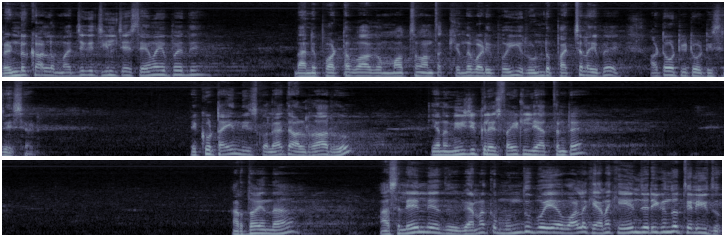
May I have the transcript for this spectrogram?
రెండు కాళ్ళు మజ్జిగ చీల్చేస్తే ఏమైపోయింది? దాన్ని పొట్ట భాగం మొత్తం అంతా కింద పడిపోయి రెండు పచ్చలైపోయి అటోటి ఇటోటి ఇసిరేసాడు ఎక్కువ టైం తీసుకోలేకపోతే వాళ్ళు రారు. ఈయన మ్యూజిక్ లేసి ఫైట్లు చేస్తుంటే అర్థమైందా? అసలేం లేదు వెనక ముందు పోయే వాళ్ళకి వెనక ఏం జరిగిందో తెలియదు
